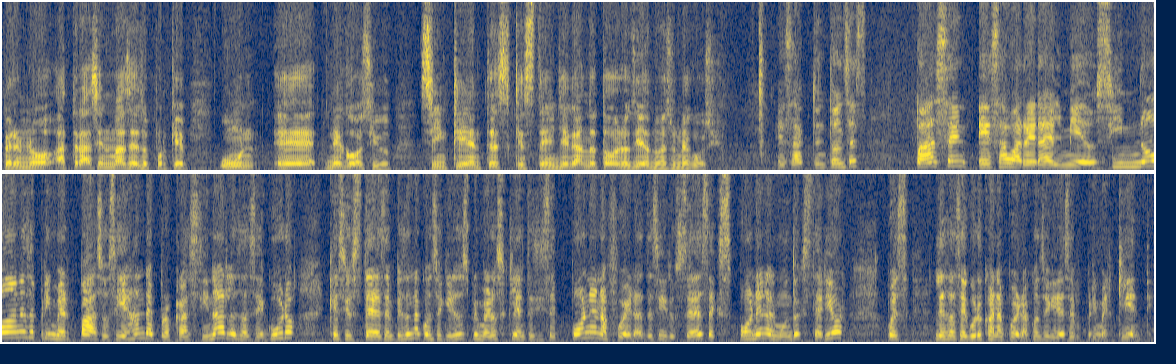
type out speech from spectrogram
pero no atrasen más eso, porque un eh, negocio sin clientes que estén llegando todos los días no es un negocio. Exacto, entonces pasen esa barrera del miedo. Si no dan ese primer paso, si dejan de procrastinar, les aseguro que si ustedes empiezan a conseguir esos primeros clientes y se ponen afuera, es decir, ustedes se exponen al mundo exterior, pues les aseguro que van a poder conseguir ese primer cliente.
